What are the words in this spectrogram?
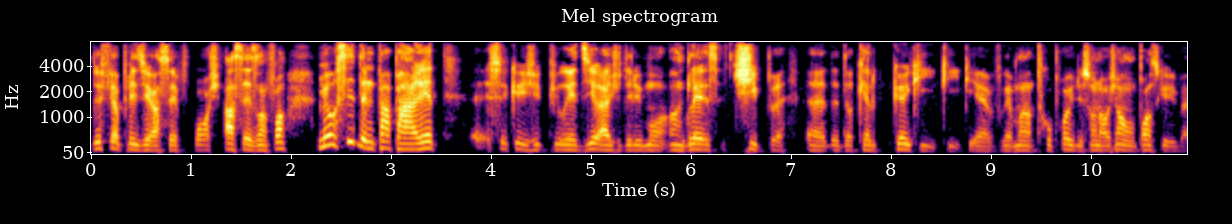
de faire plaisir à ses proches, à ses enfants, mais aussi de ne pas paraître euh, ce que je pourrais dire, ajouter le mot anglais, cheap, euh, de, quelqu'un qui, est vraiment trop proche de son argent. On pense que ben,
